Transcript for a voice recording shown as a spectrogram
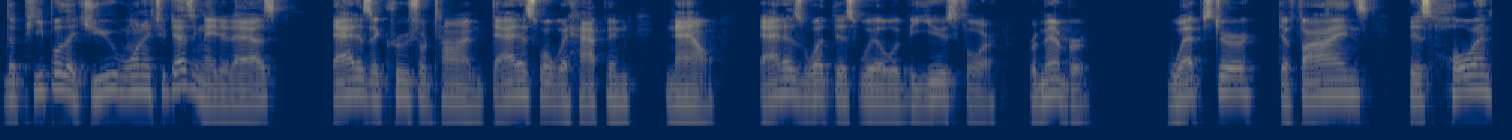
the people that you wanted to designate it as, that is a crucial time. That is what would happen now. That is what this will would be used for. Remember, Webster defines this whole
